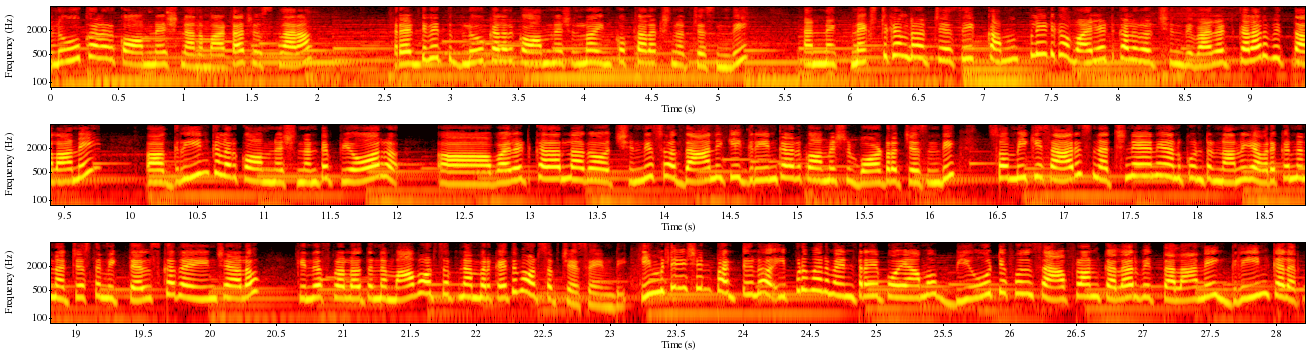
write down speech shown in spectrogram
blue colour combination అనమాట చూస్తున్నారా? రెడ్ విత్ బ్లూ కలర్ కాంబినేషన్లో ఇంకొక కలెక్షన్ వచ్చేసింది. అండ్ నెక్స్ట్ కలర్ వచ్చేసి కంప్లీట్గా వైలెట్ కలర్ వచ్చింది. వైలెట్ కలర్ విత్ అలానే గ్రీన్ కలర్ కాంబినేషన్ అంటే ప్యూర్ వైలెట్ కలర్ లాగా వచ్చింది. సో దానికి గ్రీన్ కలర్ కాంబినేషన్ బార్డర్ వచ్చేసింది. సో మీకు ఈ సారీస్ నచ్చినాయని అనుకుంటున్నాను. ఎవరికైనా నచ్చేస్తే మీకు తెలుసు కదా ఏం చేయాలో. కింద స్క్రోల్ అవుతున్న మా వాట్సాప్ నెంబర్కి అయితే వాట్సాప్ చేసేయండి. ఇమిటేషన్ పట్టులో ఇప్పుడు మనం ఎంటర్ అయిపోయాము. బ్యూటిఫుల్ సాఫ్రాన్ కలర్ విత్ అలానే గ్రీన్ కలర్.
